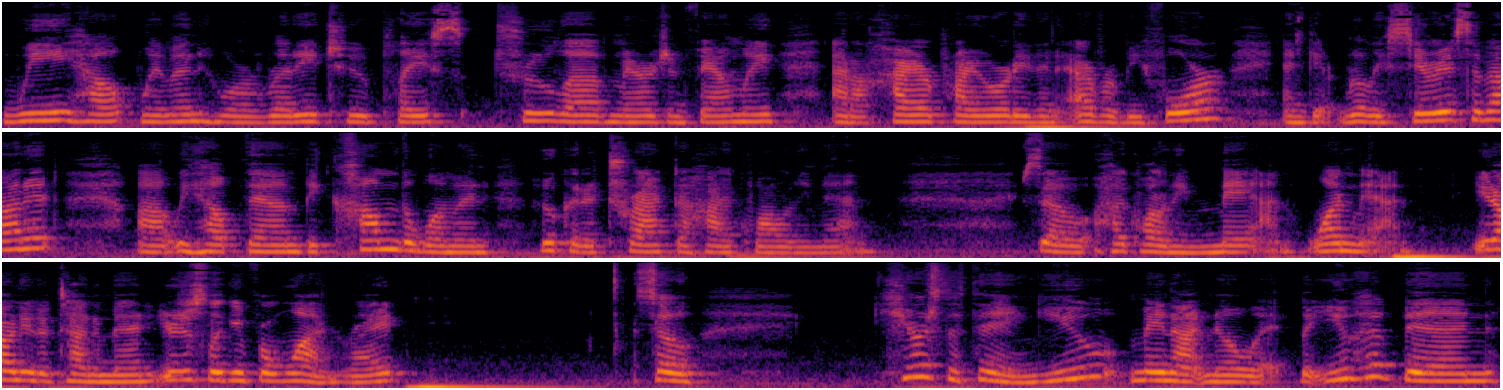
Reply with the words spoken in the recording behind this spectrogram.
We help women who are ready to place true love, marriage, and family at a higher priority than ever before and get really serious about it. Uh, we help them become the woman who could attract a high quality man. So, high quality man, one man. You don't need a ton of men, you're just looking for one, right? So, here's the thing you may not know it, but you have been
